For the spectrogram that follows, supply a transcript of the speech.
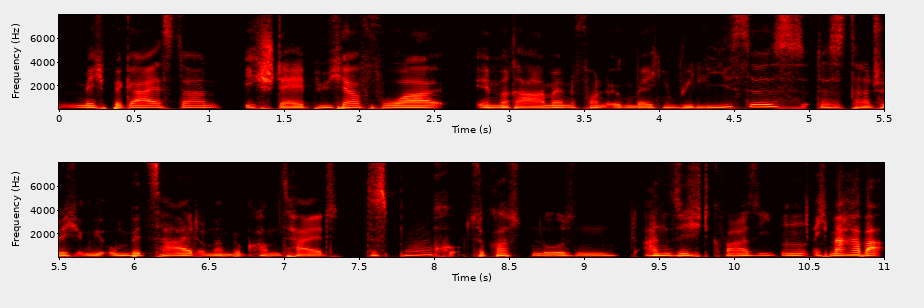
mich begeistern. Ich stelle Bücher vor im Rahmen von irgendwelchen Releases. Das ist dann natürlich irgendwie unbezahlt und man bekommt halt das Buch zur kostenlosen Ansicht quasi. Mm, ich mache aber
